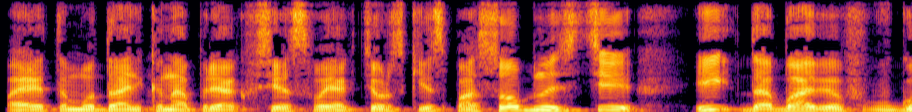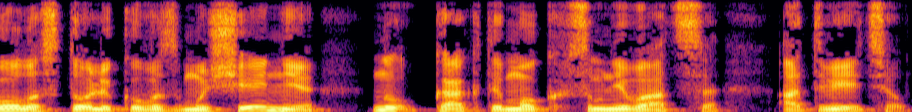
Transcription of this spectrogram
Поэтому Данька напряг все свои актерские способности и, добавив в голос Толику возмущение, ну, как ты мог сомневаться, ответил.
